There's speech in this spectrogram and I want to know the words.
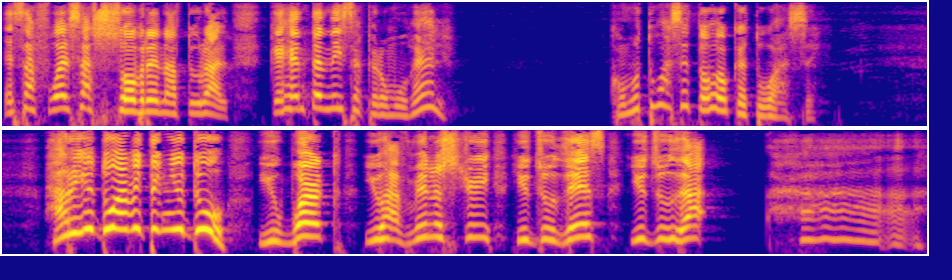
Esa fuerza sobrenatural. Que gente dice, pero mujer, ¿cómo tú haces todo lo que tú haces? How do you do everything you do? You work, you have ministry, you do this, you do that. Ah,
